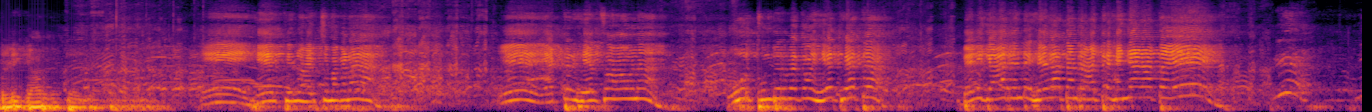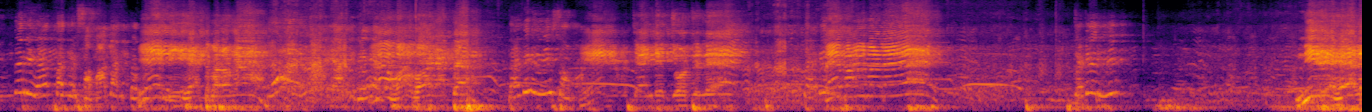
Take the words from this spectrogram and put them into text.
ಬೆಳಿಗ್ಗೆ ಆರು ಗಂಟೆ ಆಗಿತ್ತು ಏ ಹೇಳ್ತೀನು ಹಚ್ಚಿ ಮಗಣ ಏ ಎಟ್ಟರ್ ಹೇಳ್ಸ ಅವನ? ಊರ್ ತುಂಬಿರ್ಬೇಕವ ಹೇತ್ ಹೇತ ಬೆಳಿಗ್ಗೆ ಯಾರಿಂದ ಹೇಳತ್ತಂದ್ರ ರಾತ್ರಿ ಹನ್ನೆರಡು ಆತ ಏ. ನಿಂದರಿ ಹೇಳ್ತಾನೆ ಸಮಾಧಾನ ಏ ನೀ ಹೇಳ್ತ ಬರೋಣ ಹೋಗ್ ಚೂಟಿಲಿ ಏ ಬಾಯ್ ಮಾಡೆ ತಡೀರಿ ನೀವೇ ಹೇಳ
